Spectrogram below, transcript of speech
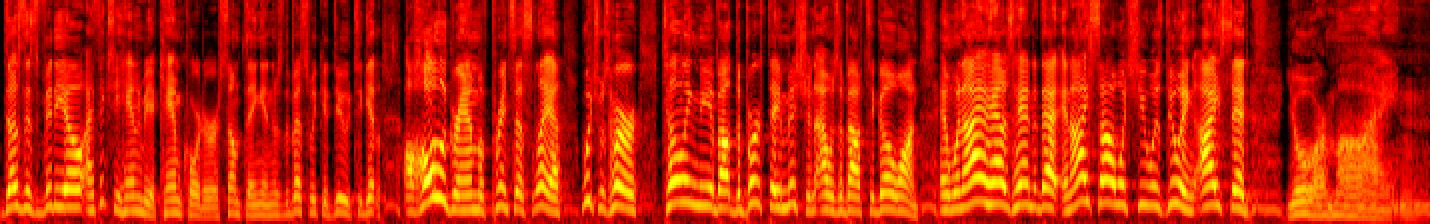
does this video. I think she handed me a camcorder or something, and it was the best we could do to get a hologram of Princess Leia, which was her, telling me about the birthday mission I was about to go on. And when I was handed that and I saw what she was doing, I said, You're mine.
